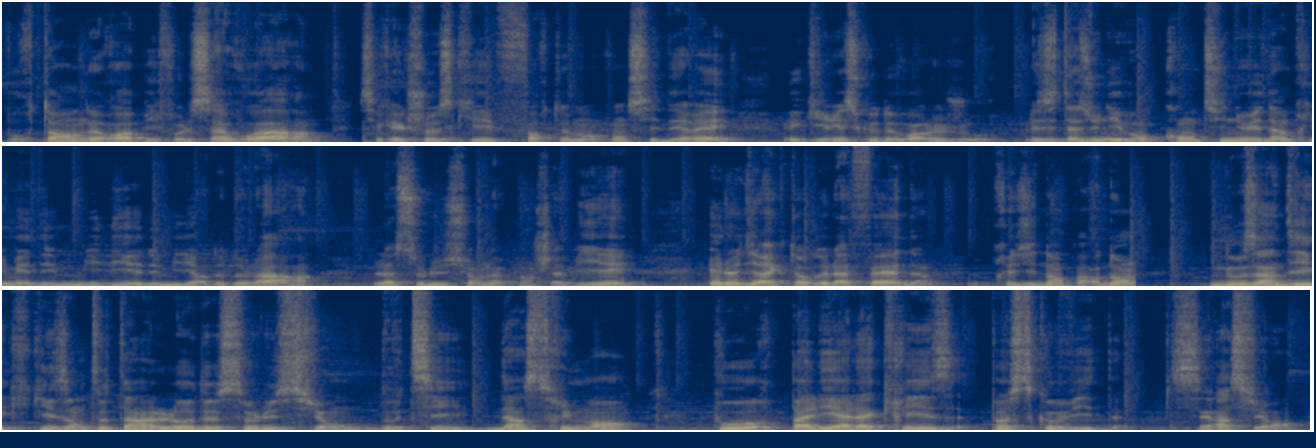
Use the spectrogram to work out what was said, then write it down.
Pourtant, en Europe, il faut le savoir, c'est quelque chose qui est fortement considéré et qui risque de voir le jour. Les États-Unis vont continuer d'imprimer des milliers de milliards de dollars, la solution de la planche à billets, et le directeur de la Fed, le président pardon, nous indique qu'ils ont tout un lot de solutions, d'outils, d'instruments pour pallier à la crise post-Covid. C'est rassurant.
